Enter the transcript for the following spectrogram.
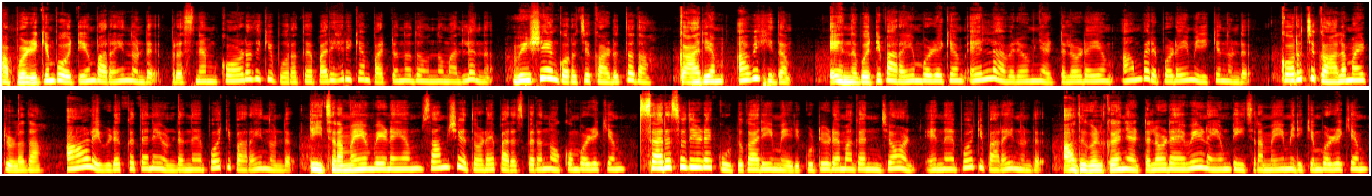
അപ്പോഴേക്കും പോറ്റിയും പറയുന്നുണ്ട് പ്രശ്നം കോടതിക്ക് പുറത്ത് പരിഹരിക്കാൻ പറ്റുന്നതൊന്നുമല്ലെന്ന് വിഷയം കുറച്ച് കടുത്തതാ. കാര്യം അവിഹിതം. എന്ന് പറ്റി പറയുമ്പോഴേക്കും എല്ലാവരും ഞെട്ടലോടെയും അമ്പരപ്പോടെയും ഇരിക്കുന്നുണ്ട്. കുറച്ചു കാലമായിട്ടുള്ളതാ. ആൾ ഇവിടൊക്കെ തന്നെ ഉണ്ടെന്ന് പോറ്റി പറയുന്നുണ്ട്. ടീച്ചറമ്മയും വീണയും സംശയത്തോടെ പരസ്പരം നോക്കുമ്പോഴേക്കും സരസ്വതിയുടെ കൂട്ടുകാരി മേരിക്കുട്ടിയുടെ മകൻ ജോൺ എന്ന് പോറ്റി പറയുന്നുണ്ട്. അതുകൾക്ക് ഞെട്ടലോടെ വീണയും ടീച്ചറമ്മയും ഇരിക്കുമ്പോഴേക്കും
